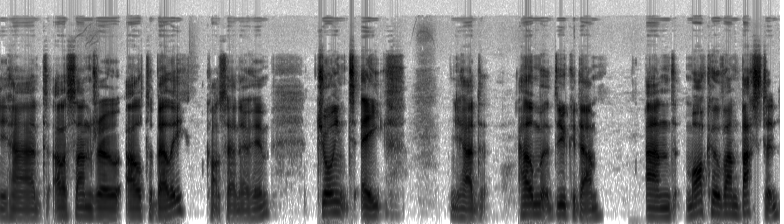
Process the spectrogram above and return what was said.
you had Alessandro Altobelli. Can't say I know him. Joint eighth, you had Helmuth Duckadam and Marco van Basten.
